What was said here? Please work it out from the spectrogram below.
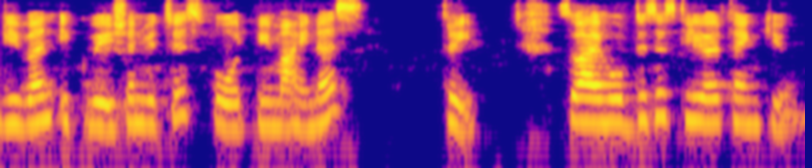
given equation which is 4p minus 3 so i hope this is clear. Thank you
